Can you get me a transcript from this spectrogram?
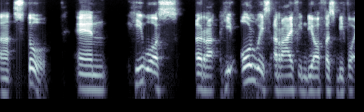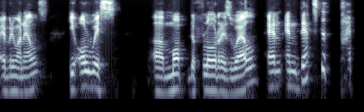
uh, store, and he was he always arrived in the office before everyone else. He always uh, mop the floor as well and and that's the type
